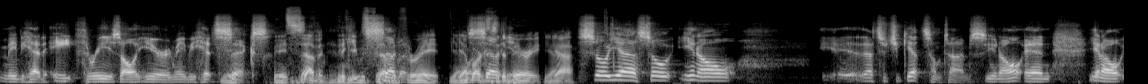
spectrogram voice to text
maybe had eight threes all year and maybe hit six. Maybe seven. I think he was seven, seven for eight. Yeah, yeah Marcus DeBerry. Yeah. yeah. So yeah, so you know that's what you get sometimes, you know. And you know,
